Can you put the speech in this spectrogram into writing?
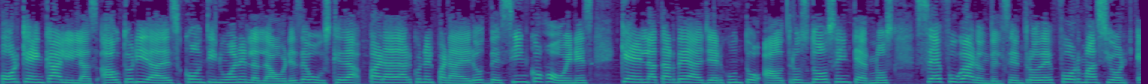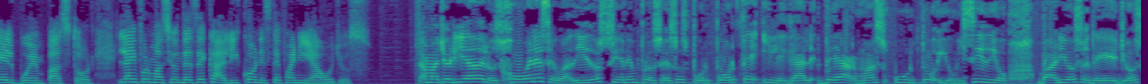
porque en Cali las autoridades continúan en las labores de búsqueda para dar con el paradero de cinco jóvenes que en la tarde de ayer junto a otros 12 internos se fugaron del centro de formación El Buen Pastor. La información desde Cali con Estefanía Hoyos. La mayoría de los jóvenes evadidos tienen procesos por porte ilegal de armas, hurto y homicidio. Varios de ellos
